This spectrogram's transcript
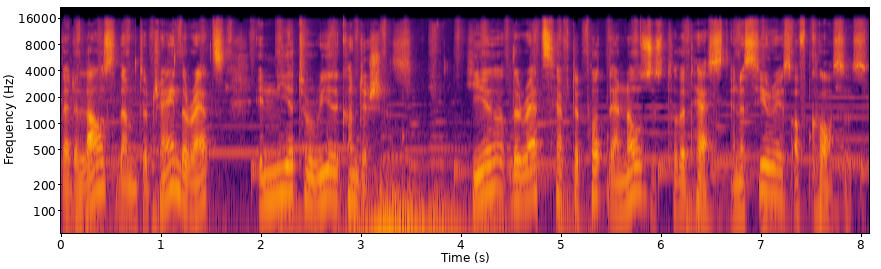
that allows them to train the rats in near to real conditions. Here, the rats have to put their noses to the test in a series of courses,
